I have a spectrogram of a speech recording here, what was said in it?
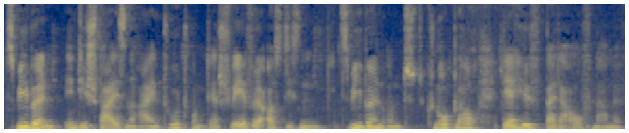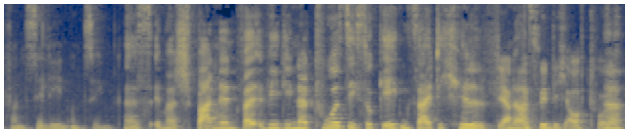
Zwiebeln in die Speisen reintut und der Schwefel aus diesen Zwiebeln und Knoblauch, der hilft bei der Aufnahme von Selen und Zink. Das ist immer spannend, weil wie die Natur sich so gegenseitig hilft. Ja, ne? das finde ich auch toll. Ja.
